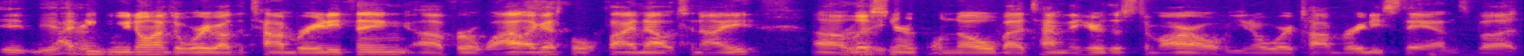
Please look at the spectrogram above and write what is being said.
it, Yeah. I think we don't have to worry about the Tom Brady thing uh, for a while. I guess we'll find out tonight. Uh, Right. Listeners will know by the time they hear this tomorrow. You know where Tom Brady stands, but.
